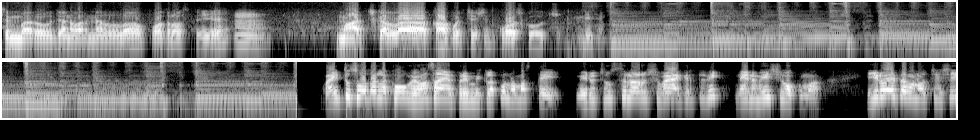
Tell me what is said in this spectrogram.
డిసెంబర్ జనవరి నెలలో పూతలు వస్తాయి. మార్చి కల్లా కాపు వచ్చేసి కోసుకోవచ్చు. రైతు సోదరులకు వ్యవసాయ ప్రేమికులకు నమస్తే. మీరు చూస్తున్నారు శివ అగ్రి క్లినిక్. నేను మీ శివకుమార్. ఈ రోజు అయితే మనం వచ్చేసి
